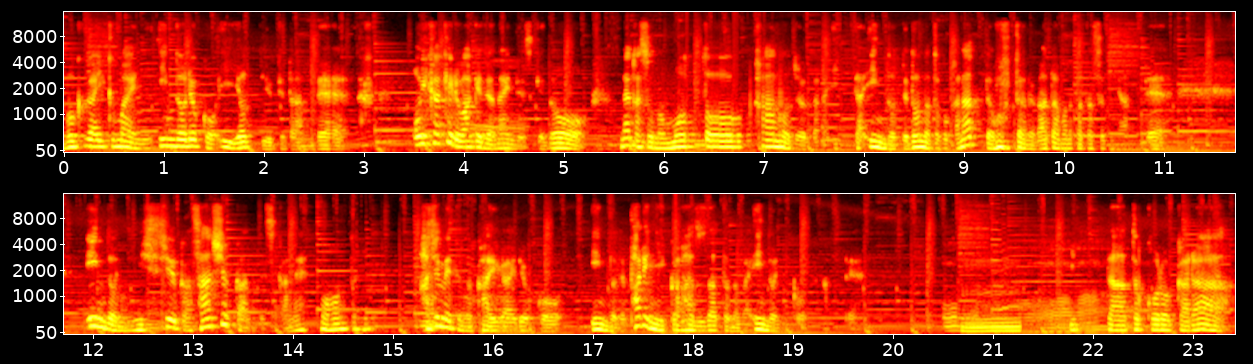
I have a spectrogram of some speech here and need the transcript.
僕が行く前にインド旅行いいよって言ってたんで追いかけるわけじゃないんですけどなんかその元彼女が行ったインドってどんなとこかなって思ったのが頭の片隅にあってインドに2週間3週間ですかね。もう本当に。初めての海外旅行インドでパリに行くはずだったのがインドに行こうってなって。行ったところから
